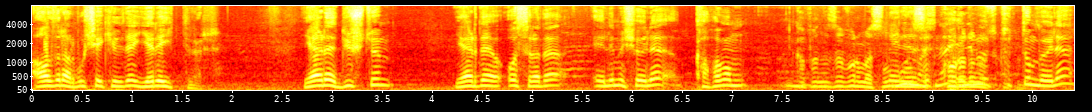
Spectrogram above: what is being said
aldılar bu şekilde yere ittiler. Yerde düştüm. Yerde o sırada elimi şöyle kafama Kafanıza vurmasın. Elinizi vurmasına korudunuz. elimi tuttum böyle.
